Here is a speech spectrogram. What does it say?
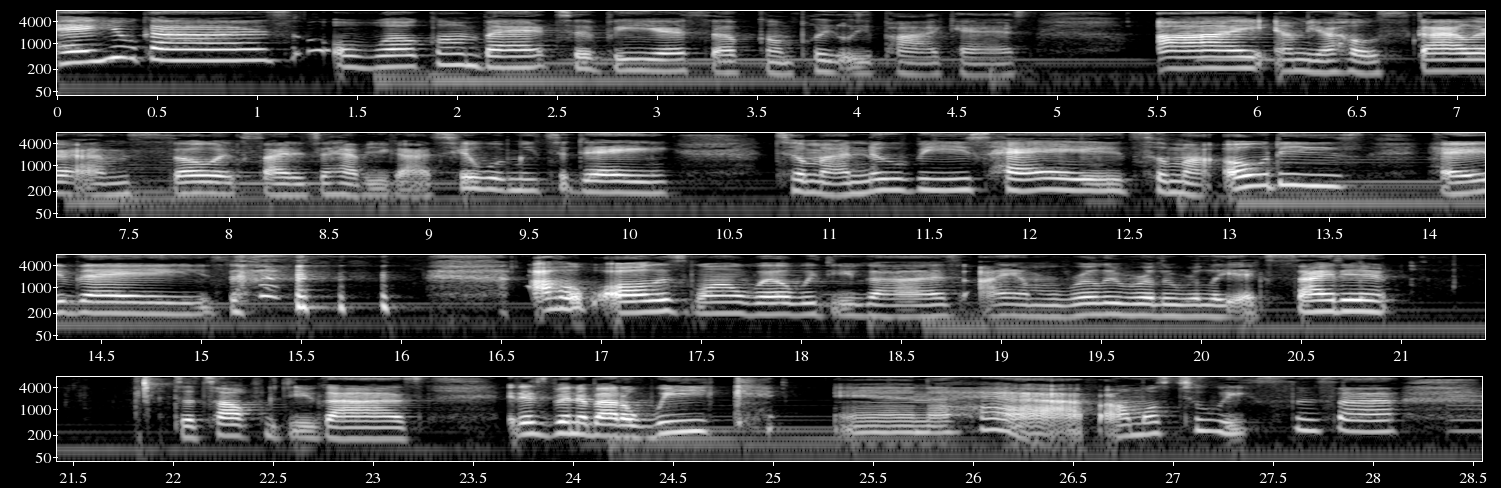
Hey, you guys, welcome back to Be Yourself Completely podcast. I am your host, Skylar. I'm so excited to have you guys here with me today. To my newbies, hey. To my oldies, hey, babes. I hope all is going well with you guys. I am really, really, really excited to talk with you guys. It has been about a week and a half, almost two weeks since I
